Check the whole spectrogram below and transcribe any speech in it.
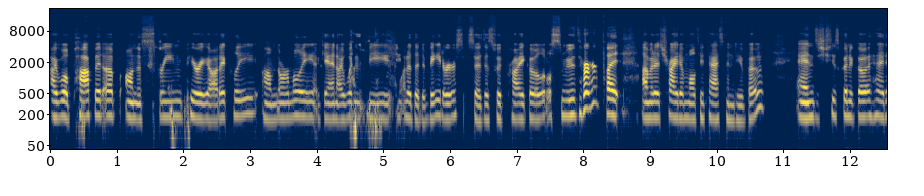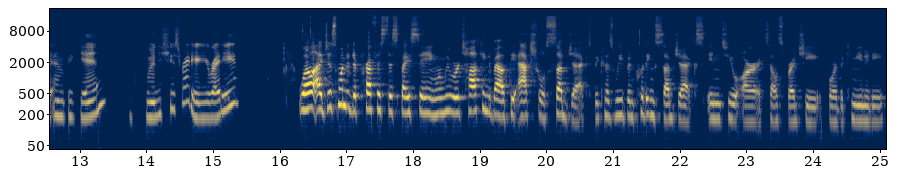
I will pop it up on the screen periodically. Um, normally, again, I wouldn't be one of the debaters, so this would probably go a little smoother, but I'm going to try to multitask and do both. And she's going to go ahead and begin when she's ready. Are you ready? Well, I just wanted to preface this by saying when we were talking about the actual subject, because we've been putting subjects into our Excel spreadsheet for the community,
